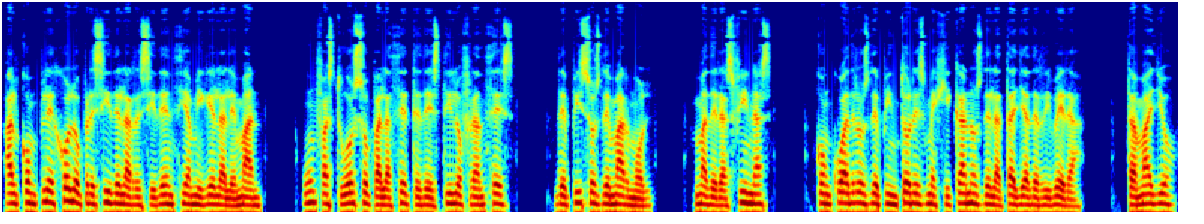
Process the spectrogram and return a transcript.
Al complejo lo preside la residencia Miguel Alemán, un fastuoso palacete de estilo francés, de pisos de mármol, maderas finas, con cuadros de pintores mexicanos de la talla de Rivera, Tamayo,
